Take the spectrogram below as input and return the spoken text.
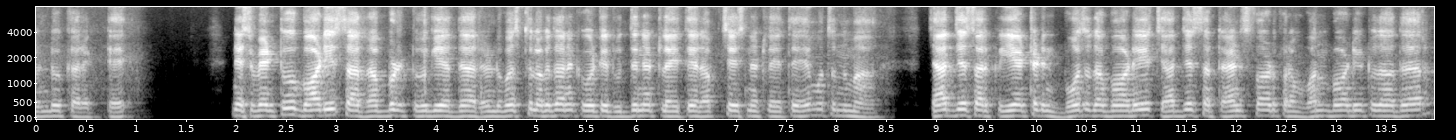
rendu correct. Next when two bodies are rubbed together రెండు వస్తువులు ఒకదానికి ఒకటి రుద్దినట్లయితే రబ్ చేసినట్లయితే ఏమవుతుంది మా Charges are created in both the bodies. Charges are transferred from one body to the other.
